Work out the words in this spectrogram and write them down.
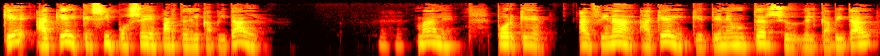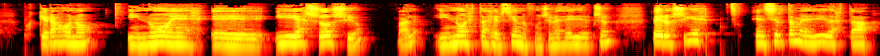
que aquel que sí posee parte del capital. Uh -huh. ¿Vale? Porque al final aquel que tiene un tercio del capital, pues quieras o no, y no es, eh, y es socio, ¿vale? Y no está ejerciendo funciones de dirección, pero sí es, en cierta medida está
